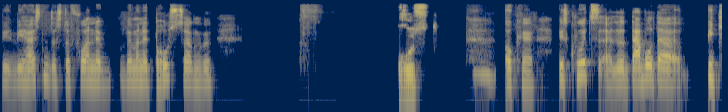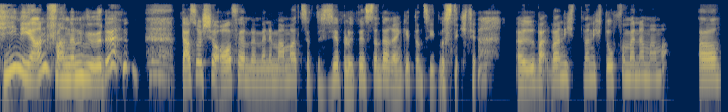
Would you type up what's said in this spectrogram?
wie, wie heißt denn das da vorne, wenn man nicht Brust sagen will? Brust. Okay, bis kurz, also da, wo der Bikini anfangen würde, da soll es schon aufhören, weil meine Mama hat gesagt, das ist ja blöd, wenn es dann da reingeht, dann sieht man es nicht. Also war, war nicht, war nicht doof von meiner Mama. Ähm,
